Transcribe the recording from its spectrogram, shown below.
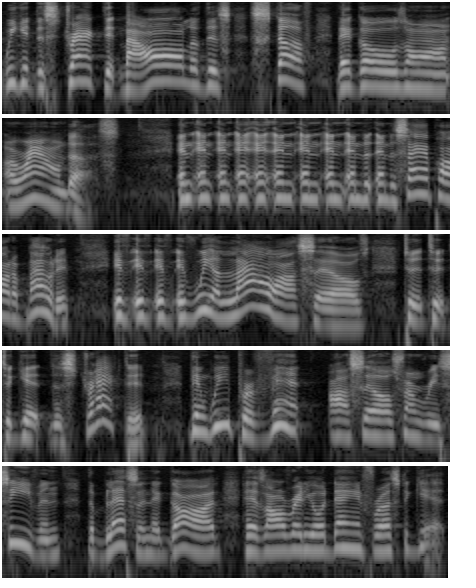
we get distracted by all of this stuff that goes on around us. And, and, and, and, and, and, and, and, the sad part about it, if, if, if, if we allow ourselves to, to, to get distracted, then we prevent ourselves from receiving the blessing that God has already ordained for us to get.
